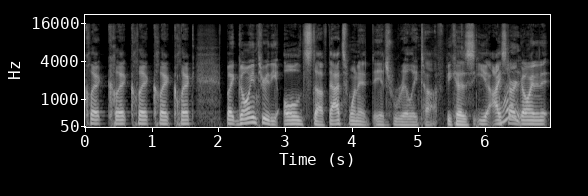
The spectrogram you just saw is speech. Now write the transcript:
click, click, click, click, click. But going through the old stuff, that's when it it's really tough because yeah, I start going and it,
